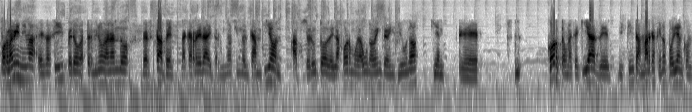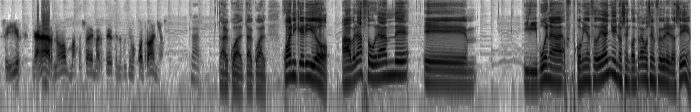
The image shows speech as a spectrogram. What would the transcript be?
por la mínima, es así, pero terminó ganando Verstappen la carrera y terminó siendo el campeón absoluto de la Fórmula 1 2021, quien eh, corta una sequía de distintas marcas que no podían conseguir ganar, ¿no? Más allá de Mercedes en los últimos cuatro años. Claro. Tal cual, tal cual. Juani querido, abrazo grande eh, y buena comienzo de año y nos encontramos en febrero, ¿sí?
